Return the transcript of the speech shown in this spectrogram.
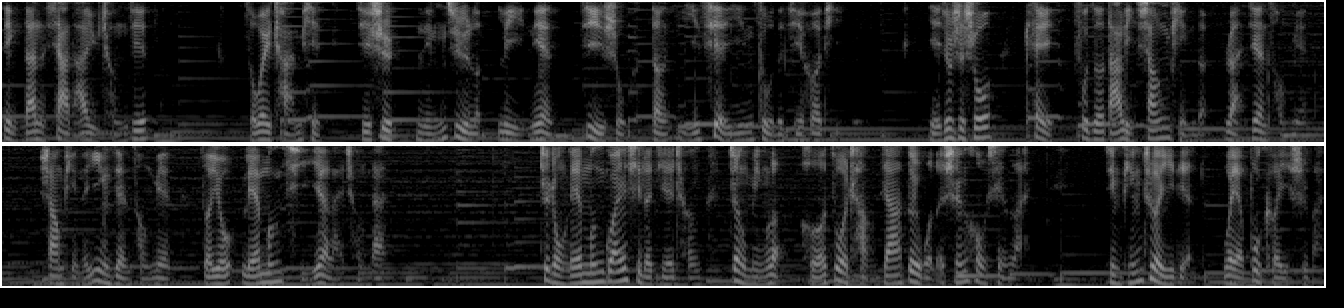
订单的下达与承接。所谓产品。即是凝聚了理念、技术等一切因素的集合体。也就是说，K 负责打理商品的软件层面，商品的硬件层面则由联盟企业来承担。这种联盟关系的结成，证明了合作厂家对我的深厚信赖。仅凭这一点，我也不可以失败。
